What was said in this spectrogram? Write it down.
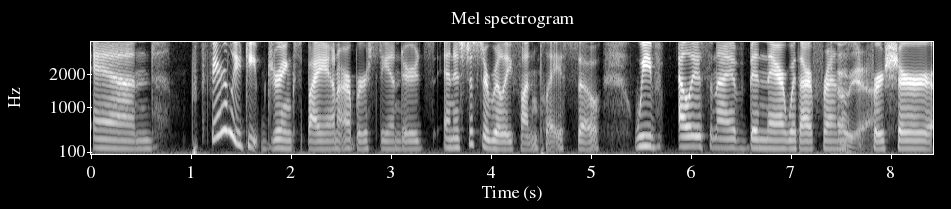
and fairly deep drinks by Ann Arbor standards, and it's just a really fun place. So we've Elias and I have been there with our friends yeah. for sure,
